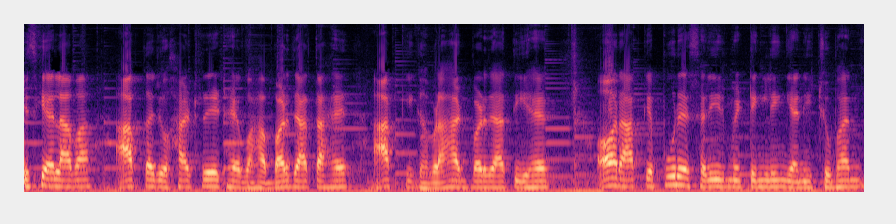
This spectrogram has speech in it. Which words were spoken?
इसके अलावा आपका जो हार्ट रेट है, वह बढ़ जाता है, आपकी घबराहट बढ़ जाती है और आपके पूरे शरीर में टिंगलिंग यानी चुभन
